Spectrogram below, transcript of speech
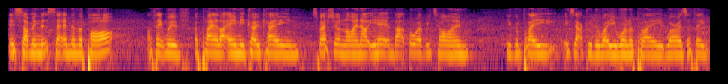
is something that's setting them apart. I think with a player like Amy Cokayne, especially on line out, you're hitting back ball every time. You can play exactly the way you want to play. Whereas I think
